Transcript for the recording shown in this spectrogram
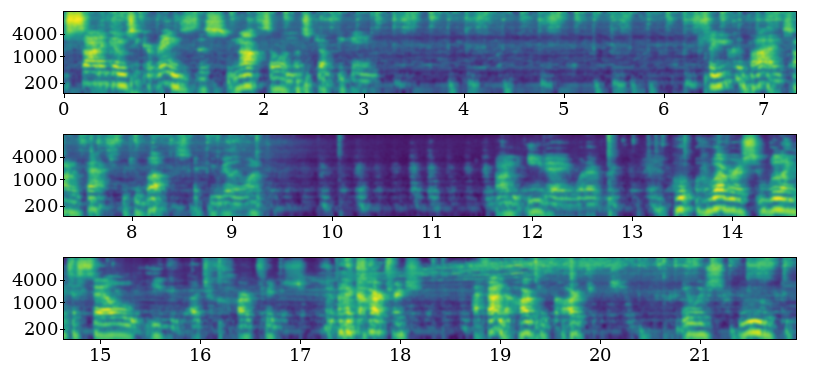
Sonic and Secret Rings is this not so endless, jumpy game. So you could buy Sonic Dash for two bucks if you really wanted to. On eBay, whatever. Wh whoever is willing to sell you a cartridge. a cartridge. I found a hardwood cartridge. It was spooky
